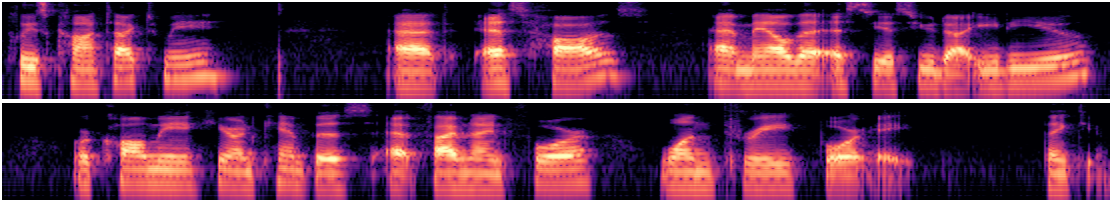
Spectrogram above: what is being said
please contact me at shauze at mail.sdsu.edu or call me here on campus at 594 1348. Thank you.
